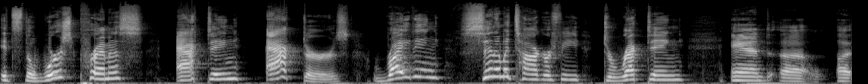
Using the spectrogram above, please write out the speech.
It's the worst premise, acting, actors, writing, cinematography, directing, and uh, uh,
